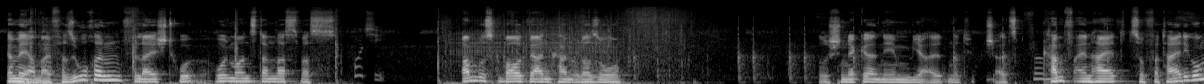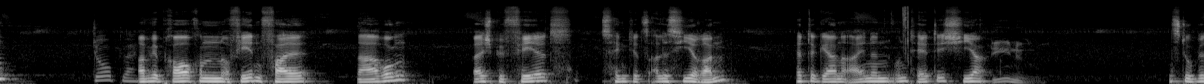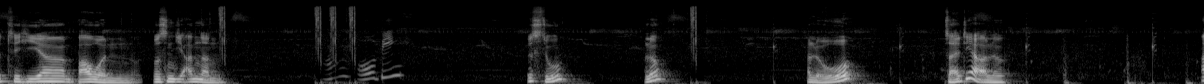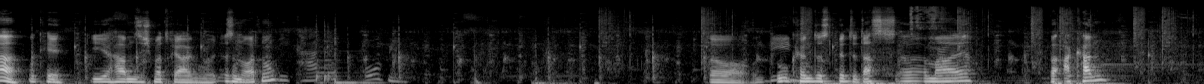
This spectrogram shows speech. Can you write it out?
Können wir ja mal versuchen. Vielleicht hol holen wir uns dann was, was Bambus gebaut werden kann oder so. So Schnecke nehmen wir halt natürlich als Kampfeinheit zur Verteidigung. Aber wir brauchen auf jeden Fall Nahrung. Beispiel fehlt. Es hängt jetzt alles hier ran. Ich hätte gerne einen untätig hier. Kannst du bitte hier bauen? Wo sind die anderen? Bist du? Hallo? Hallo? Seid ihr alle? Ah, okay. Die haben sich Material geholt. Ist in Ordnung. So, und du könntest bitte das äh, mal beackern.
